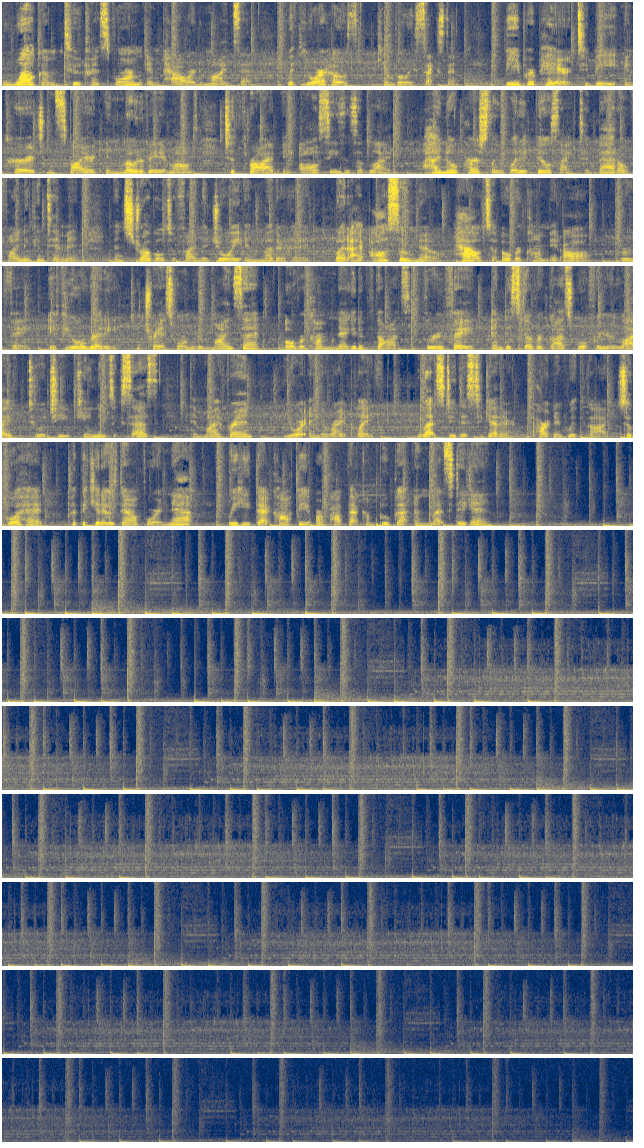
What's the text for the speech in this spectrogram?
Welcome to Transform Empowered Mindset with your host, Kimberly Sexton. Be prepared to be encouraged, inspired, and motivated moms to thrive in all seasons of life. I know personally what it feels like to battle finding contentment and struggle to find the joy in motherhood. But I also know how to overcome it all through faith. If you're ready to transform your mindset, overcome negative thoughts through faith, and discover God's will for your life to achieve kingdom success, then my friend, you are in the right place. Let's do this together, partnered with God. So go ahead, put the kiddos down for a nap, reheat that coffee, or pop that kombucha, and let's dig in.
